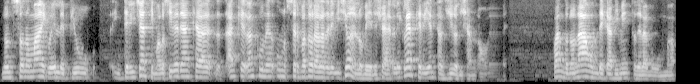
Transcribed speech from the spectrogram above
non sono mai quelle più intelligenti, ma lo si vede anche, anche, anche un, un, osservatore alla televisione, lo vede, cioè Leclerc rientra al giro 19 quando non ha un decadimento della gomma,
